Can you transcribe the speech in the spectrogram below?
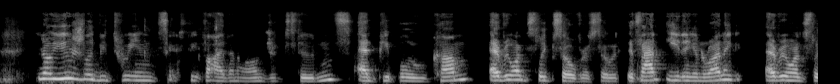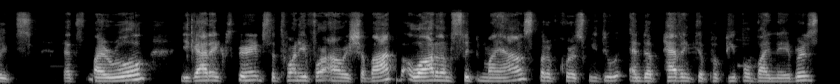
you know, usually between 65 and 100 students and people who come. Everyone sleeps over. So it's not eating and running, everyone sleeps. That's my rule. You got to experience the 24 hour Shabbat. A lot of them sleep in my house, but of course, we do end up having to put people by neighbors.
